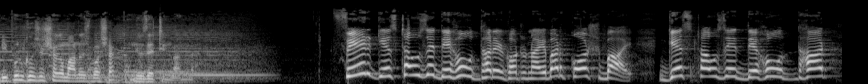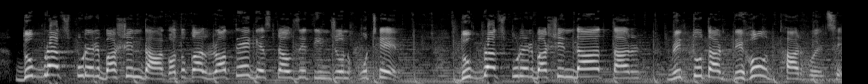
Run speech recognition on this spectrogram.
বিপুল ঘোষের সঙ্গে মানুষ বসাক, নিউজ এইটিন বাংলা। ফের গেস্ট হাউসে দেহ উদ্ধারের ঘটনা, এবার কসবায়। গেস্ট হাউসে দেহ উদ্ধার, দুবরাজপুরের বাসিন্দা। গতকাল রাতে গেস্ট হাউসে তিনজন ওঠেন। দুবরাজপুরের বাসিন্দা, তার মৃত্যু, তার দেহ উদ্ধার হয়েছে।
